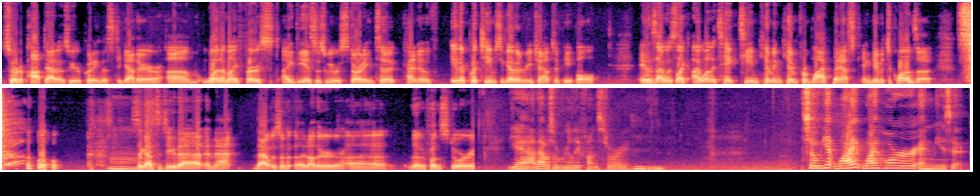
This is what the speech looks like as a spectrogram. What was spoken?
sort of popped out as we were putting this together. Um, one of my first ideas as we were starting to kind of either put teams together and reach out to people is I was like, I want to take Team Kim and Kim from Black Mask and give it to Kwanzaa. So, so I got to do that, and that that was a, another uh, another fun story. yeah that was a really fun story so yeah why why horror and music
